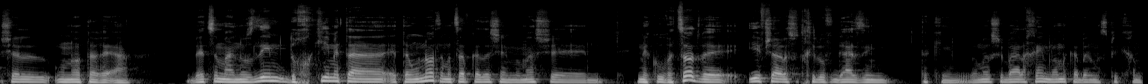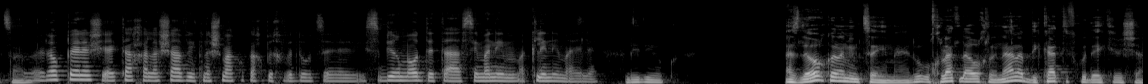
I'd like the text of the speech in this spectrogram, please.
של אונות הריאה. בעצם הנוזלים דוחקים את האונות למצב כזה שהן ממש אה, מכווצות ואי אפשר לעשות חילוף גזים תקין. זה אומר שבעל החיים לא מקבל מספיק חמצן. לא פלא שהיא הייתה חלשה והתנשמה כל כך בכבדות, זה הסביר מאוד את הסימנים הקליניים האלה. בדיוק. אז לאור כל הממצאים האלו, הוחלט לערוך לנאלה בדיקת תפקודי קרישה.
